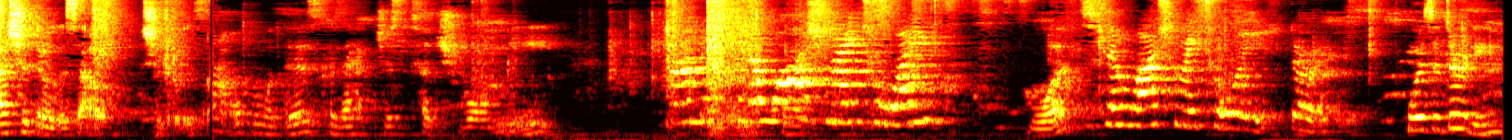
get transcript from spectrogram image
I should throw this out. I should throw this. I'm gonna open with this because I just touched raw meat. Mommy, can I wash my toys? What? Can wash my toys dirty? Where's it dirty?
